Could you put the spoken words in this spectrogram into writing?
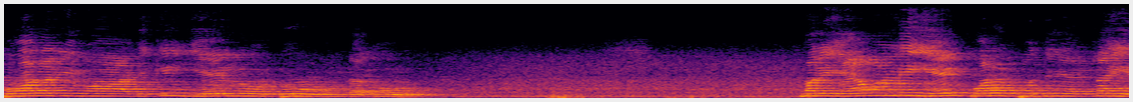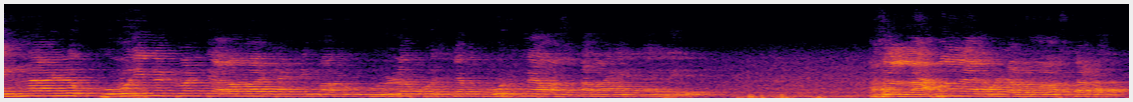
కోరని వాడికి ఏ లోటు ఉండదు. మరి ఏమండి ఏం కోరకపోతే ఎట్లా? ఇన్నాళ్ళు కోరినటువంటి అలవాటు అండి మాకు గుళ్ళోకి వస్తే మూర్ఖనే వస్తామని అసలు లాభం లేకుండా ఎవరిని వస్తాడా?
